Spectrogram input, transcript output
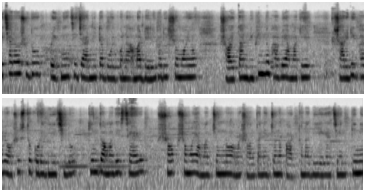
এছাড়াও শুধু প্রেগনেন্সি জার্নিটা বলব না, আমার ডেলিভারির সময়ও শয়তান বিভিন্নভাবে আমাকে শারীরিকভাবে অসুস্থ করে দিয়েছিল, কিন্তু আমাদের স্যার সব সময় আমার জন্য, আমার সন্তানের জন্য প্রার্থনা দিয়ে গেছেন। তিনি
